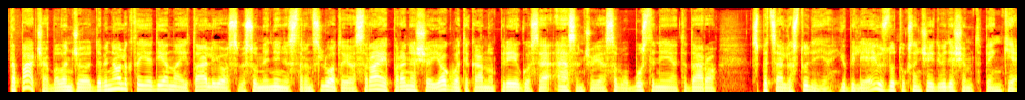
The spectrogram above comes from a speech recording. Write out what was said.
Ta pačia balandžio 19 dieną Italijos visuomeninis transliuotojas RAI pranešė, jog Vatikano prieigose esančioje savo būstinėje atidaro specialią studiją Jubiliejus 2025,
